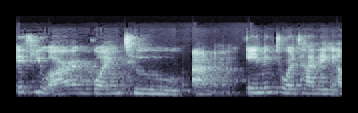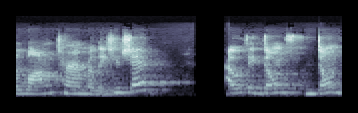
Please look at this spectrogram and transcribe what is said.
if you are going to um, aiming towards having a long-term relationship I would say don't don't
